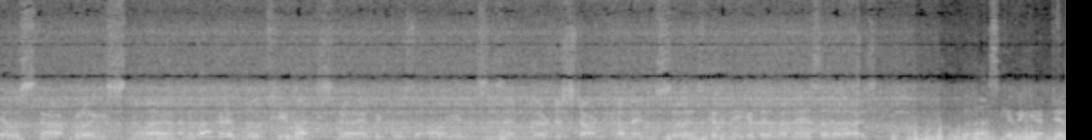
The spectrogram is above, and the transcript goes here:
it will start blowing snow out. And I'm not going to blow too much snow out because the audience is in, they're just starting to come in, so it's going to make a bit of a mess otherwise. But that's giving MJ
